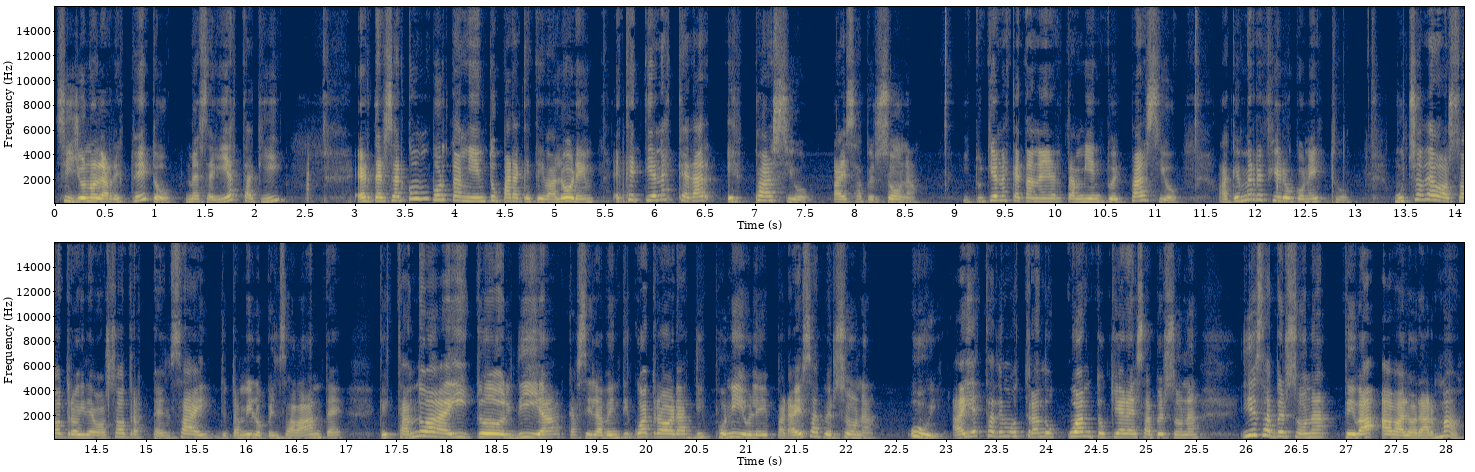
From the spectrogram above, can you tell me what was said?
si yo no la respeto. Me seguí hasta aquí. El tercer comportamiento para que te valoren es que tienes que dar espacio a esa persona. Y tú tienes que tener también tu espacio. ¿A qué me refiero con esto? Muchos de vosotros y de vosotras pensáis, yo también lo pensaba antes, que estando ahí todo el día, casi las 24 horas disponible para esa persona, uy, ahí estás demostrando cuánto quiere esa persona y esa persona te va a valorar más.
